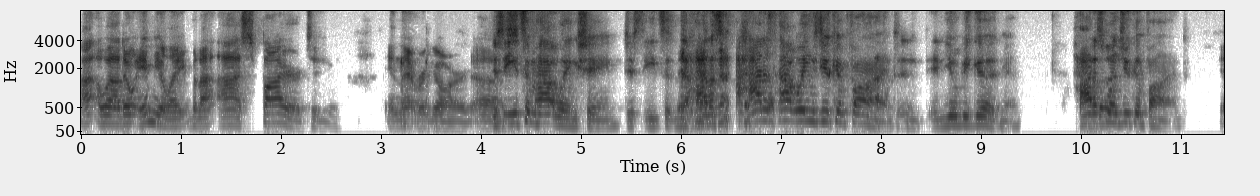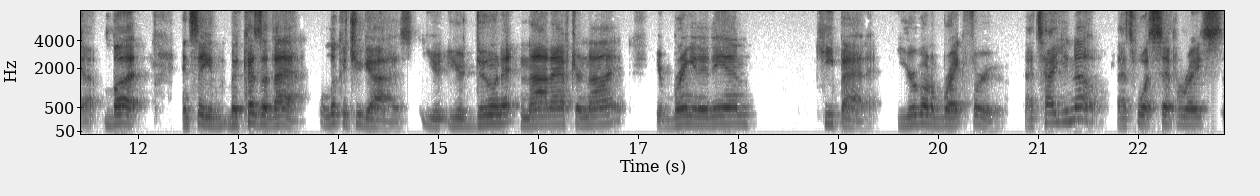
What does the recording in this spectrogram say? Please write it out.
I, well i don't emulate but i, I aspire to in that regard uh, Just eat some hot wings, Shane. Just eat some, the hottest, hottest hot wings you can find, and, and you'll be good, man. Hottest But- ones you can find. Yeah, but and see because of that, look at you guys. You, you're doing it night after night. You're bringing it in. Keep at it. You're going to break through. That's how you know. That's what separates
